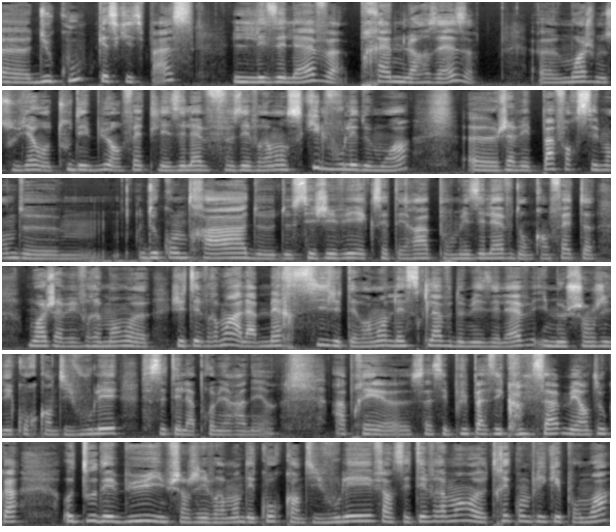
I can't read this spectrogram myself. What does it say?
Euh, du coup, qu'est-ce qui se passe? Les élèves prennent leurs aises, euh, moi, je me souviens au tout début, en fait, les élèves faisaient vraiment ce qu'ils voulaient de moi. Euh, j'avais pas forcément de, de contrat, de, de, CGV, etc. pour mes élèves. Donc, en fait, moi, j'avais vraiment, euh, j'étais vraiment à la merci, j'étais vraiment l'esclave de mes élèves. Ils me changeaient des cours quand ils voulaient. Ça, c'était la première année. Hein. Après, ça s'est plus passé comme ça, mais en tout cas, au tout début, ils me changeaient vraiment des cours quand ils voulaient. Enfin, c'était vraiment très compliqué pour moi.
